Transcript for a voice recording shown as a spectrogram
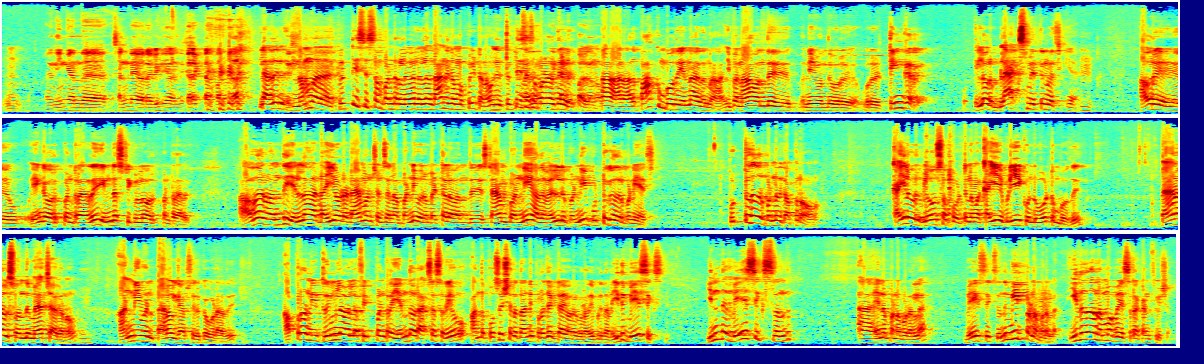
அது நீங்க அந்த சண்டே வர வீடியோ வந்து கரெக்டா பார்த்தா இல்ல அது நம்ம கிரிட்டிசிசம் பண்ற லெவல் எல்லாம் தாண்டி நம்ம போயிட்டோம். நமக்கு கிரிட்டிசிசம் பண்றது தேவை. ஆ அது- பார்க்கும்போது என்ன ஆகுதுன்னா இப்போ நான் வந்து நீ வந்து ஒரு ஒரு டிங்கர் இல்லை ஒரு பிளாக் ஸ்மித்னு வச்சுக்கேன் அவர் எங்கே ஒர்க் பண்ணுறாரு இண்டஸ்ட்ரிக்குள்ளே ஒர்க் பண்ணுறாரு அவர் வந்து எல்லா டையோட டைமென்ஷன்ஸ் எல்லாம் பண்ணி ஒரு மெட்டலை வந்து ஸ்டாம்ப் பண்ணி அதை வெல்டு பண்ணி புட்டுகதர் பண்ணியாச்சு. புட்டுகதர் பண்ணதுக்கு அப்புறம் கையில் ஒரு க்ளவுஸை போட்டு நம்ம கையை இப்படி கொண்டு ஓட்டும்போது பேனல்ஸ் வந்து மேட்ச் ஆகணும். அன்இவன் பேனல் கேப்ஸ் இருக்கக்கூடாது. அப்புறம் நீ ட்ரிம் லெவலில் ஃபிட் பண்ணுற எந்த ஒரு அக்சசரியும் அந்த பொசிஷனை தாண்டி ப்ரொஜெக்ட் ஆகி வரக்கூடாது. இப்படி தானே இது பேசிக்ஸ் இந்த பேசிக்ஸ் வந்து என்ன பண்ணப்படலை? பேசிக்ஸ் வந்து மீட் பண்ணப்படலை. இதுதான் நம்ம பேசுகிற கன்ஃபியூஷன்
